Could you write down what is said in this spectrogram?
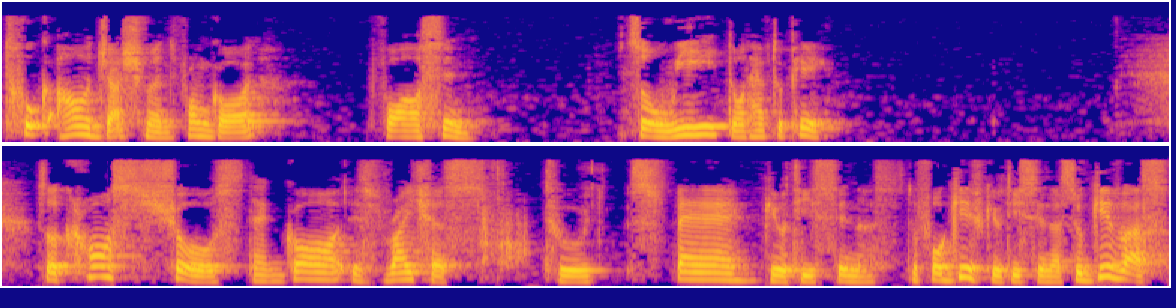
took our judgment from God for our sin. So we don't have to pay. So the cross shows that God is righteous to spare guilty sinners, to forgive guilty sinners, to give us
